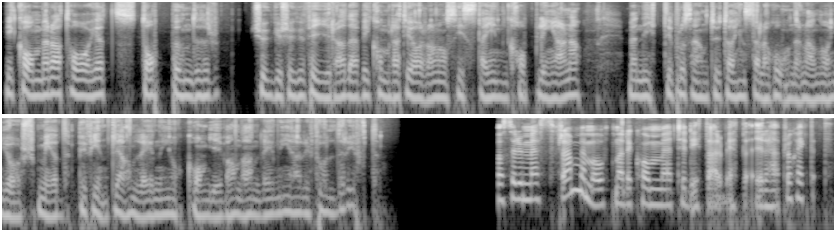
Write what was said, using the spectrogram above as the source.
Vi kommer att ha ett stopp under 2024 där vi kommer att göra de sista inkopplingarna. Men 90 procent av installationerna de görs med befintlig anläggning och omgivande anläggningar i full drift. Vad ser du mest fram emot när det kommer till ditt arbete i det här projektet?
